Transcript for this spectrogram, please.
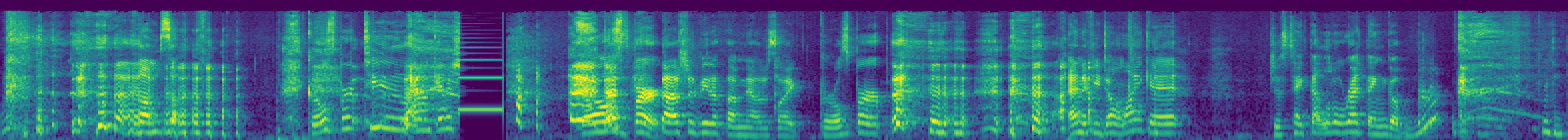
Thumbs up. Girls burp too. I don't give a sh- Girls burp. That should be the thumbnail, just like Girls burp. and if you don't like it, just take that little red thing and go brrrt.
